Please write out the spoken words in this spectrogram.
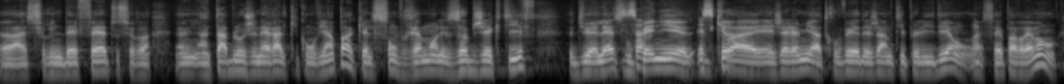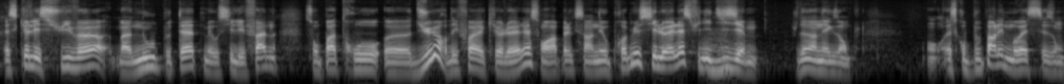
euh, sur une défaite ou sur un, un tableau général qui convient pas. Quels sont vraiment les objectifs du LS Vous ça. peignez, Est-ce que- toi et Jérémy a trouvé déjà un petit peu l'idée, on ne savait pas vraiment. Est-ce que les suiveurs, bah, nous peut-être, mais aussi les fans, sont pas trop euh, durs des fois avec le LS On rappelle que c'est un néo-promu. Si le LS finit dixième, je donne un exemple. Est-ce qu'on peut parler de mauvaise saison?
